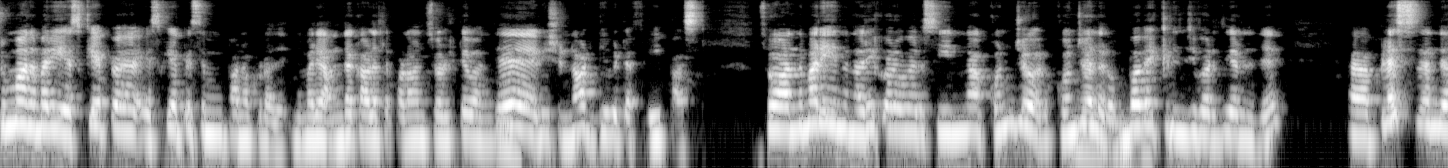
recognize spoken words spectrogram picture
சும்மா அந்த மாதிரி எஸ்கேப் எஸ்கேபிசம் பண்ணக்கூடாது. இந்த மாதிரி அந்த காலத்து படம்னு சொல்லிட்டு வந்து we should not give it a free pass so அந்த மாதிரி இந்த நரிக்குறவர் சீன்லாம் கொஞ்சம் கொஞ்சம் இல்லை ரொம்பவே கிரிஞ்சு வருது இருந்தது. பிளஸ் அந்த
